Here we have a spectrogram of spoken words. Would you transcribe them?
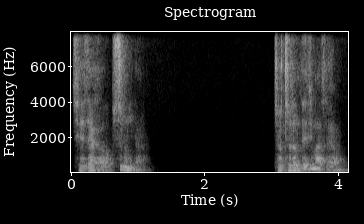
제자가 없습니다. 저처럼 되지 마세요.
